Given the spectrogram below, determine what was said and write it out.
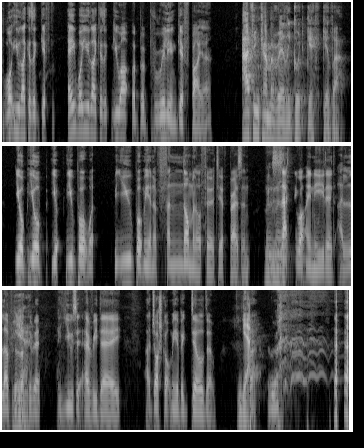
But what you like as a gift? A, what you like as a, you are a brilliant gift buyer. I think I'm a really good gift giver. You're, you're, you you bought what you bought me in a phenomenal 30th present. Exactly what I needed. I love the look of it. I use it every day. Uh, Josh got me a big dildo. Yeah. But, but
